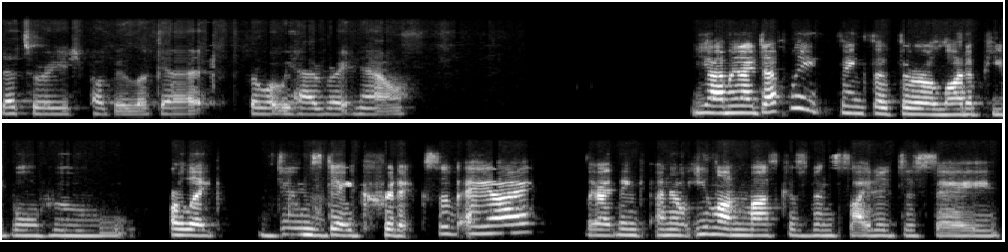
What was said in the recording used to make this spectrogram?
that's where you should probably look at for what we have right now. Yeah, I mean, I definitely think that there are a lot of people who are like doomsday critics of AI. Like, I think, I know Elon Musk has been cited to say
